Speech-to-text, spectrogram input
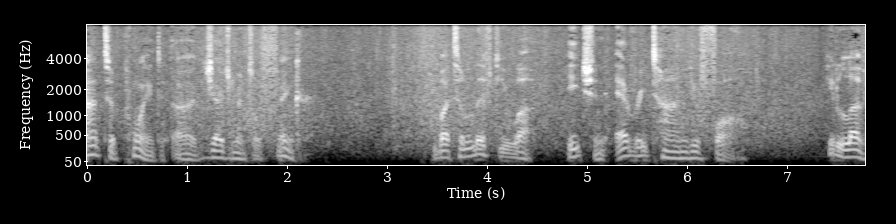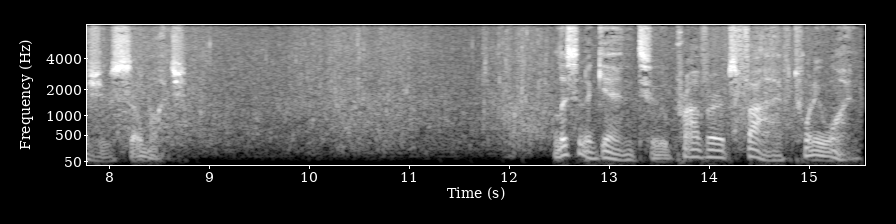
not to point a judgmental finger, but to lift you up each and every time you fall. He loves you so much. Listen again to Proverbs 5:21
